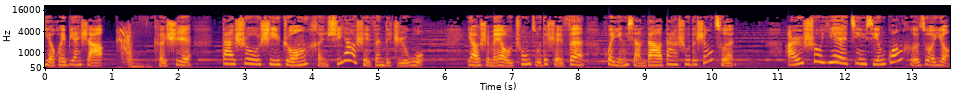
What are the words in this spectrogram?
也会变少。可是，大树是一种很需要水分的植物。要是没有充足的水分，会影响到大树的生存。而树叶进行光合作用，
